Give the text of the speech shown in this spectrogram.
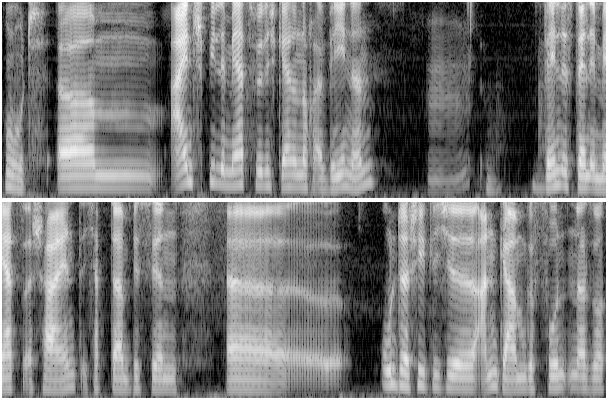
Gut. Ähm, ein Spiel im März würde ich gerne noch erwähnen. Mhm. Wenn es denn im März erscheint. Ich habe da ein bisschen äh, unterschiedliche Angaben gefunden. Also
